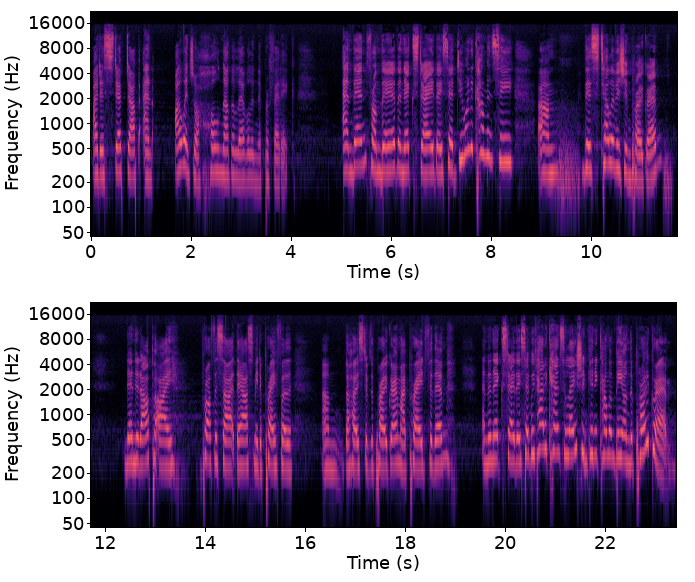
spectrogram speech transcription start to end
I just stepped up and I went to a whole nother level in the prophetic. And then from there, the next day, they said, Do you want to come and see um, this television program? It ended up, I prophesied, they asked me to pray for um, the host of the program. I prayed for them. And the next day they said, We've had a cancellation. Can you come and be on the program?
